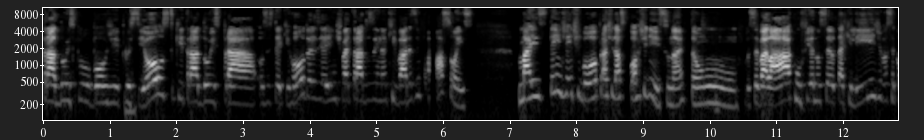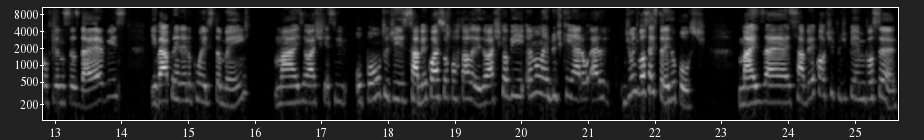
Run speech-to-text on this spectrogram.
traduz para o board, para os CEOs, que traduz para os stakeholders, e a gente vai traduzindo aqui várias informações. Mas tem gente boa para te dar suporte nisso, né? Então, você vai lá, confia no seu tech lead, você confia nos seus devs e vai aprendendo com eles também. Mas eu acho que esse o ponto de saber qual é a sua fortaleza. Eu acho que eu vi, eu não lembro de quem era, era de um de vocês três o post. Mas é saber qual tipo de PM você é.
